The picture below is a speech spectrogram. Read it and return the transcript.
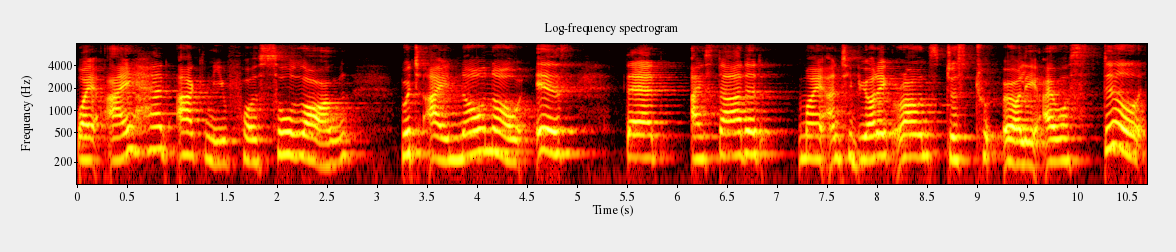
why I had acne for so long, which I now know, is that I started my antibiotic rounds just too early. I was still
